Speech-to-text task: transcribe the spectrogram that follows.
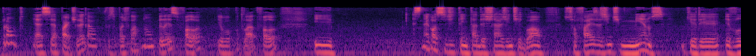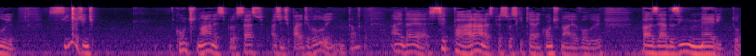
pronto, essa é a parte legal. Você pode falar, não, beleza, falou, eu vou pro outro lado, falou. E esse negócio de tentar deixar a gente igual só faz a gente menos querer evoluir. Se a gente continuar nesse processo, a gente para de evoluir. Então, a ideia é separar as pessoas que querem continuar a evoluir baseadas em mérito.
